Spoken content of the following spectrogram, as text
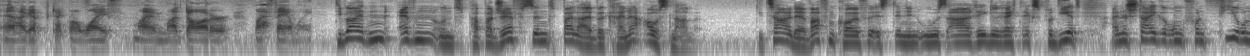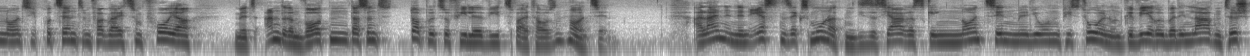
and I got to protect my wife, my my daughter, my family. Die beiden, Evan und Papa Jeff, sind beileibe keine Ausnahme. Die Zahl der Waffenkäufe ist in den USA regelrecht explodiert, eine Steigerung von 94 Prozent im Vergleich zum Vorjahr. Mit anderen Worten, das sind doppelt so viele wie 2019. Allein in den ersten sechs Monaten dieses Jahres gingen 19 Millionen Pistolen und Gewehre über den Ladentisch,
